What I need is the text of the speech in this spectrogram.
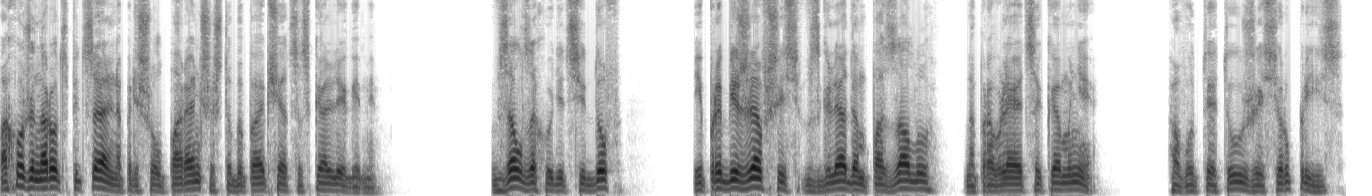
Похоже, народ специально пришел пораньше, чтобы пообщаться с коллегами. В зал заходит Седов и, пробежавшись взглядом по залу, направляется ко мне. А вот это уже сюрприз.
